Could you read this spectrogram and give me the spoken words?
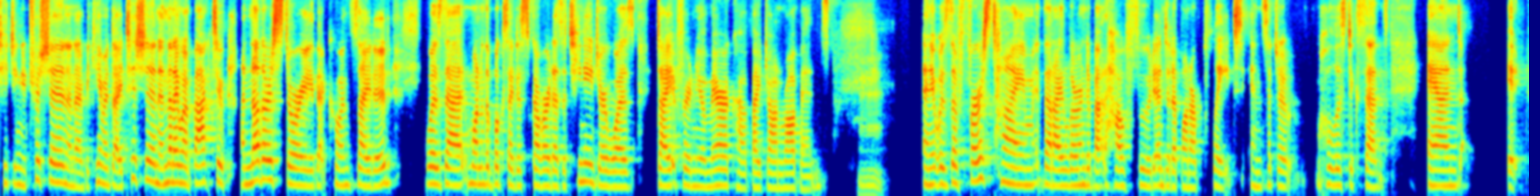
teaching nutrition and I became a dietitian. And then I went back to another story that coincided was that one of the books I discovered as a teenager was Diet for a New America by John Robbins. Mm. And it was the first time that I learned about how food ended up on our plate in such a holistic sense. And it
